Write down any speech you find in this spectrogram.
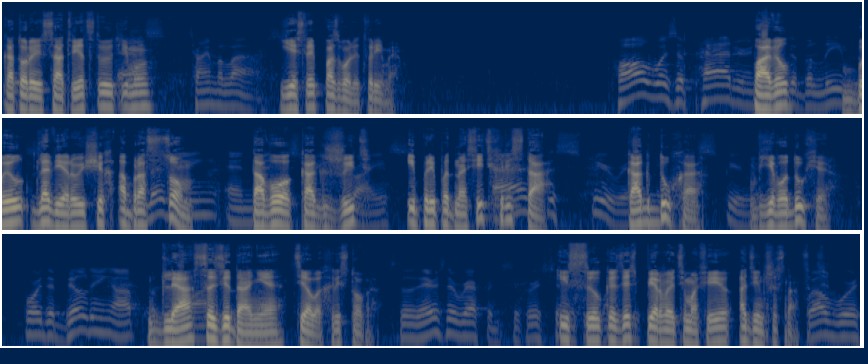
которые соответствуют ему, если позволит время. Павел был для верующих образцом того, как жить и преподносить Христа, как Духа в Его Духе, для созидания тела Христова. И ссылка здесь 1 Тимофею 1.16.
